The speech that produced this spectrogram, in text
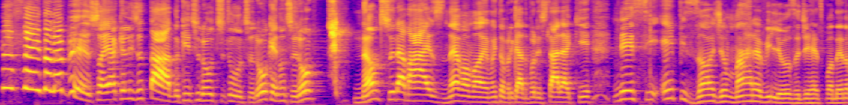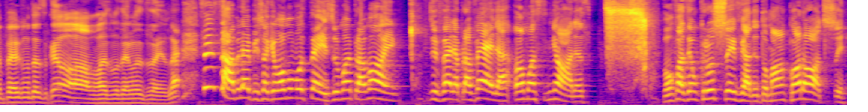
Perfeito, né, bicho? Aí é aquele ditado: quem tirou o título tirou, quem não tirou, não tira mais, né, mamãe? Muito obrigado por estar aqui nesse episódio maravilhoso de Respondendo Perguntas que eu amo responder vocês, né? Vocês sabem, né, bicho, que eu amo vocês, de mãe pra mãe, de velha pra velha, amo as senhoras. Vamos fazer um crochê, viado, e tomar uma corote.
